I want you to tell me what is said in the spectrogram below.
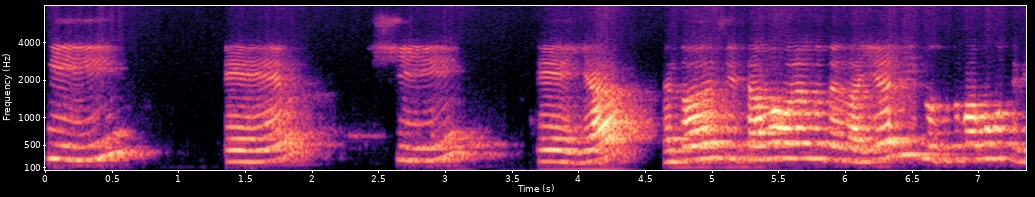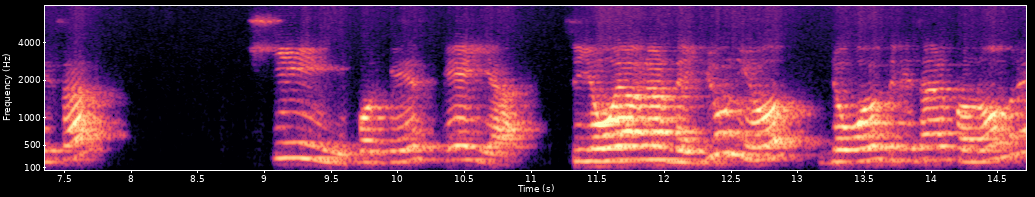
he, él, she, ella. Entonces, si estamos hablando de Nayeli, nosotros vamos a utilizar she, porque es ella. Si yo voy a hablar de Junior, yo voy a utilizar el pronombre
